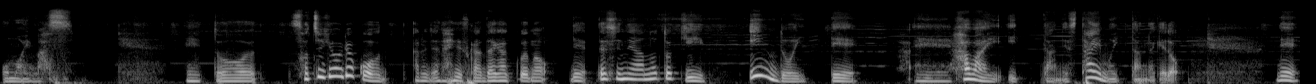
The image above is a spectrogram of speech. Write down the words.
思います。えっ、と卒業旅行あるじゃないですか大学の。で私ねあの時インド行って、えー、ハワイ行ったんですタイも行ったんだけど。で、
